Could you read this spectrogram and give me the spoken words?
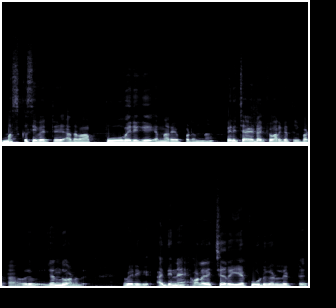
മസ്ക് സിവറ്റ് അഥവാ പൂവരുക് എന്നറിയപ്പെടുന്ന പെരിച്ചായുടെ ഒക്കെ വർഗത്തിൽപ്പെട്ട ഒരു ജന്തുവാണത് വരിക് അതിനെ വളരെ ചെറിയ കൂടുകളിലിട്ട്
